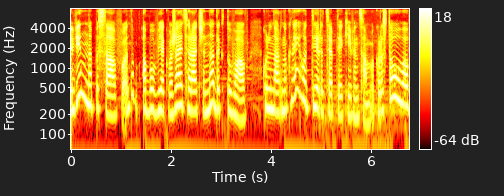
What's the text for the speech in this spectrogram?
Він написав, ну або як вважається, радше надиктував кулінарну книгу, ті рецепти, які він сам використовував,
